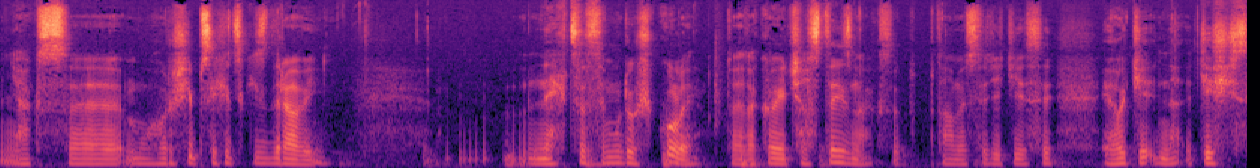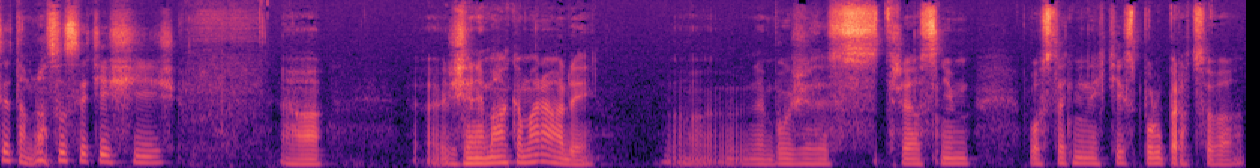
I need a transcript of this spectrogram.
nějak se mu horší psychický zdraví. Nechce se mu do školy. To je takový častý znak. Se ptáme se děti, jestli jo, tě, těšíš se tam, na co se těšíš? A, že nemá kamarády. A, nebo že třeba s ním ostatní nechtějí spolupracovat.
